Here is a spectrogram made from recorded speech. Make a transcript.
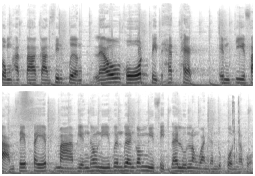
ตรงอัตราการสิ้นเปลือง แล้วโพสต์ติดแฮชแท็ก MG3 Safe Safe มาเพียงเท่านี้เพื่อนๆก็มีสิทธิ์ได้ลุ้นรางวัลกันทุกคนครับผม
